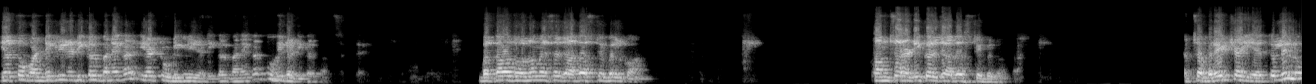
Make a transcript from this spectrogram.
या तो वन डिग्री रेडिकल बनेगा या टू डिग्री रेडिकल बनेगा तो ही रेडिकल बन सकते हैं। बताओ दोनों में से ज़्यादा स्टेबल कौन? कौन सा रेडिकल ज़्यादा स्टेबल होगा? अच्छा ब्रेक चाहिए तो ले लो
